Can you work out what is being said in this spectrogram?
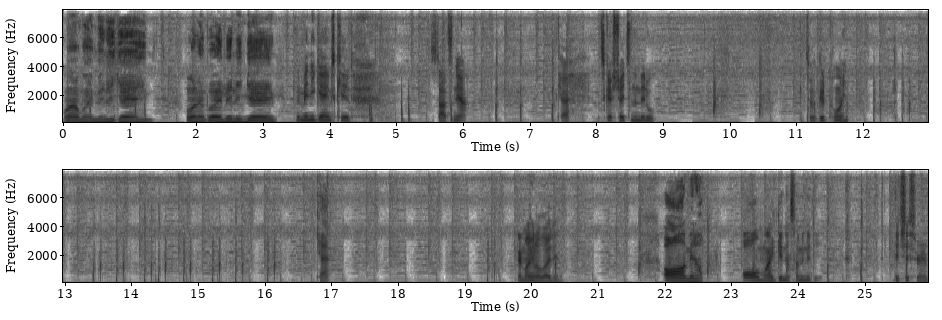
Want my mini game? Wanna play mini game? The mini games, kid, starts now. Okay, let's go straight to the middle. Get to a good point. Okay. Am I gonna load in? Oh, I'm in a. Oh my goodness, I'm in a ditch. Ditch this room.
